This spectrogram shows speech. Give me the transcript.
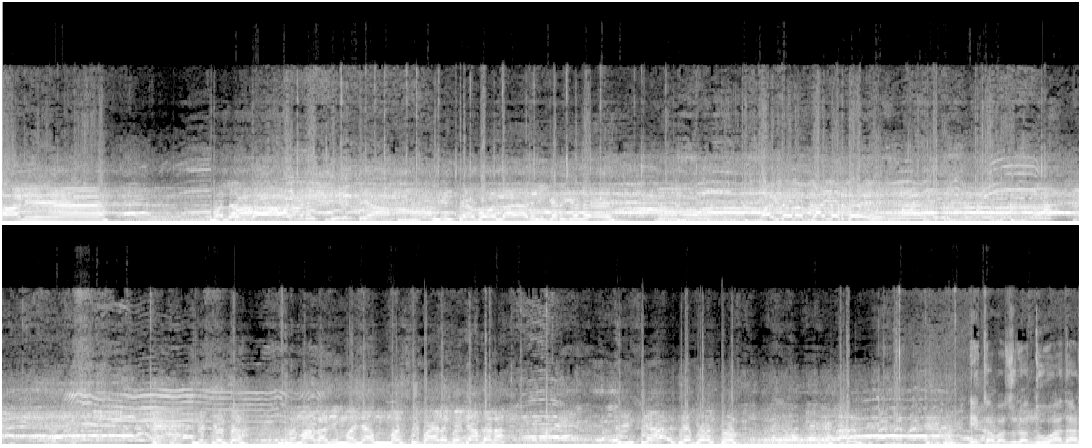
आणि फलंदाज आणि आणि विकेट गेले. नक्कीच धमाल आणि मजा मस्ती पाहायला मिळते आपल्याला. चिंट्या जे बोलतो. एका बाजूला धुवाधार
